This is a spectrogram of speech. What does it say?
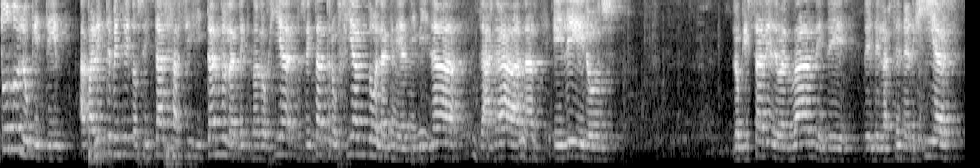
todo lo que te aparentemente nos está facilitando la tecnología, nos está atrofiando la creatividad, las ganas, el eros, lo que sale de verdad desde, desde las energías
